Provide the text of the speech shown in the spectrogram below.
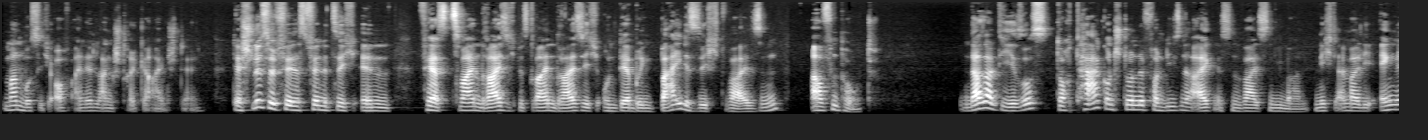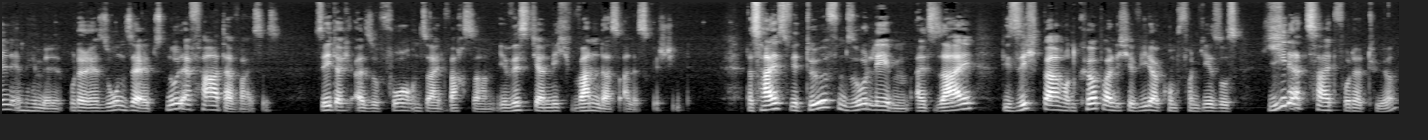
man muss sich auf eine Langstrecke einstellen. Der Schlüsselvers findet sich in Vers 32 bis 33 und der bringt beide Sichtweisen auf den Punkt. Da sagt Jesus, doch Tag und Stunde von diesen Ereignissen weiß niemand, nicht einmal die Engel im Himmel oder der Sohn selbst, nur der Vater weiß es. Seht euch also vor und seid wachsam, ihr wisst ja nicht, wann das alles geschieht. Das heißt, wir dürfen so leben, als sei die sichtbare und körperliche Wiederkunft von Jesus jederzeit vor der Tür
